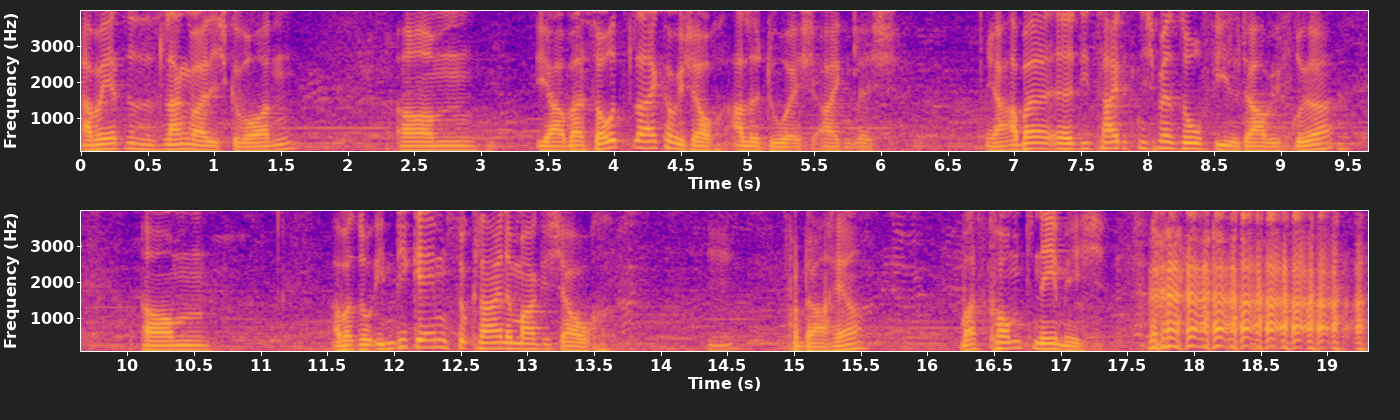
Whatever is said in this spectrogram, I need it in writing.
Aber jetzt ist es langweilig geworden. Ähm, ja, aber Souls-like habe ich auch alle durch eigentlich. Ja, aber äh, die Zeit ist nicht mehr so viel da wie früher. Ähm, aber so Indie-Games, so kleine mag ich auch. Von daher, was kommt, nehme ich.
